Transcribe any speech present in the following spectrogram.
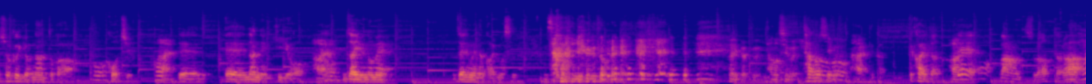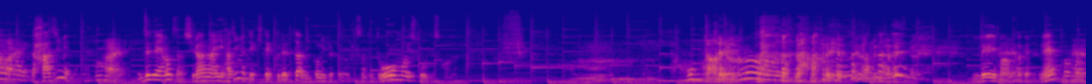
職業なんとかコーチ。はい。で、えー何年起業、はい。座右の銘、座右の銘なんかあります？そういうので とにかく楽しむ。楽しむ。はい。ってかって書いてあって、はい。バーンってそれあったら、はい。はい。初めてね。全然山口さん知らない初めて来てくれた見込み客のお客さんってどう思いそうですかね？誰？誰ってなるん。じゃないですかね。レイバンかけてね。まあまあ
